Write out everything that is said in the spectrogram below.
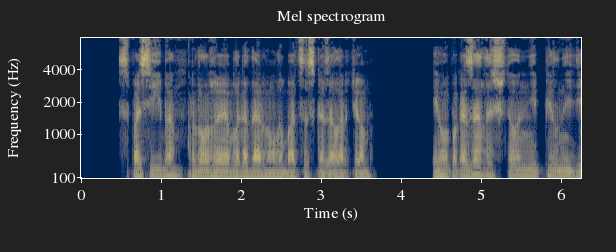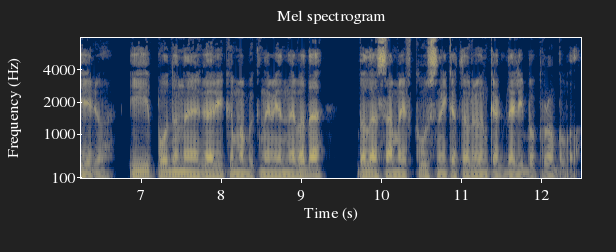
— Спасибо, — продолжая благодарно улыбаться, сказал Артем. Ему показалось, что он не пил неделю, и поданная Гариком обыкновенная вода была самой вкусной, которую он когда-либо пробовал.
